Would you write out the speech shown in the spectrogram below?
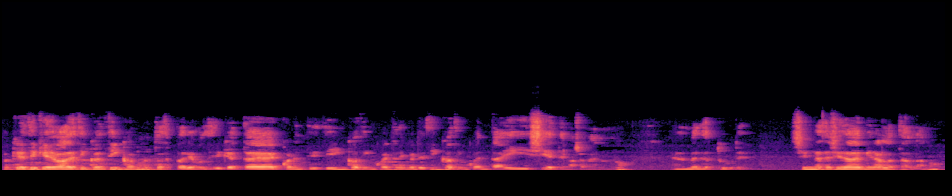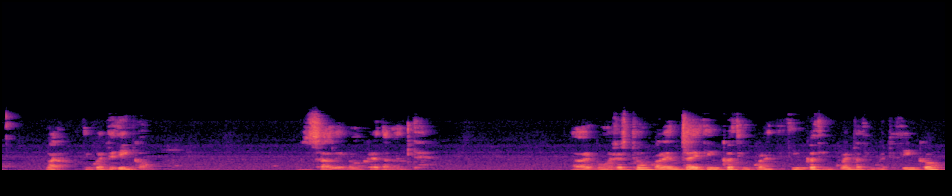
pues quiere decir que va de 5 en 5, ¿no? Entonces podríamos decir que esto es 45, 50, 55, 57 más o menos, ¿no? En el mes de octubre, sin necesidad de mirar la tabla, ¿no? Bueno, 55 sale concretamente. A ver cómo es esto. 45, 55, 50, 55.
